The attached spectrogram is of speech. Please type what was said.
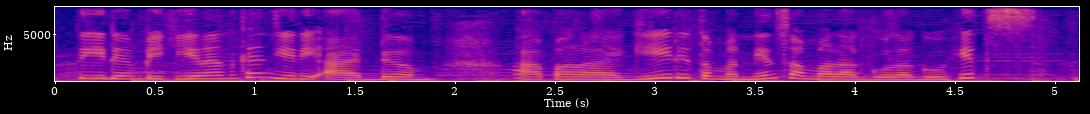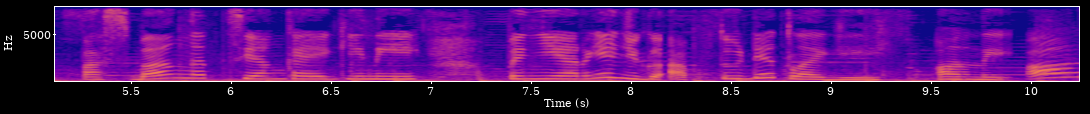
Hati dan pikiran kan jadi adem. Apalagi ditemenin sama lagu-lagu hits. Pas banget siang kayak gini. Penyiarnya juga up to date lagi. Only on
